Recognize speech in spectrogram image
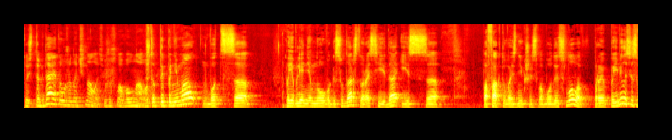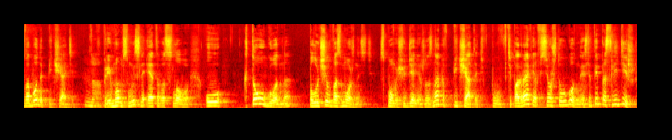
То есть тогда это уже начиналось, уже шла волна. Вот. Чтобы ты понимал, вот с появлением нового государства России, да, и с по факту возникшей свободы слова появилась и свобода печати. Да. В прямом смысле этого слова. У кто угодно получил возможность с помощью денежных знаков печатать в, типографиях все, что угодно. Если ты проследишь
